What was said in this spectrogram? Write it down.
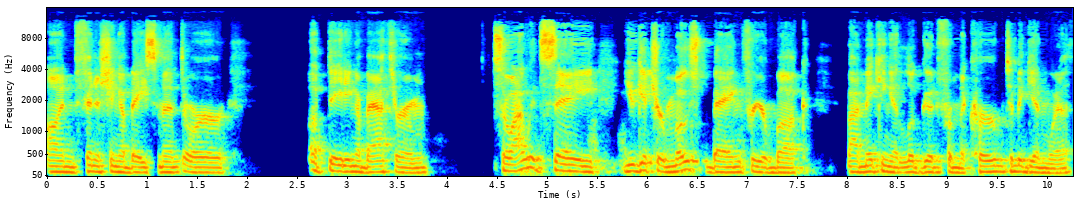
on finishing a basement or updating a bathroom? So I would say you get your most bang for your buck by making it look good from the curb to begin with,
